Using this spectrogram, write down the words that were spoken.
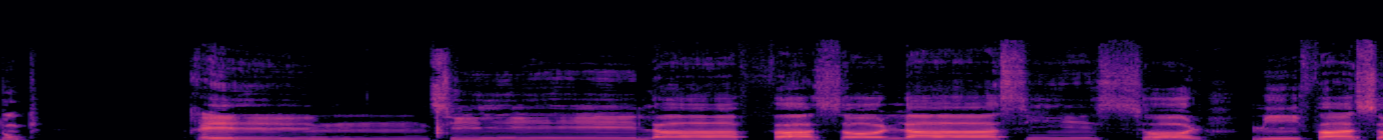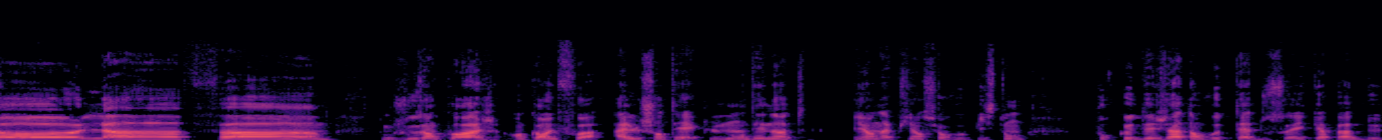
Donc, Ré, Si, La, Fa, Sol, La, Si, Sol, Mi, Fa, Sol, La, Fa. Donc je vous encourage encore une fois à le chanter avec le nom des notes et en appuyant sur vos pistons pour que déjà dans votre tête vous soyez capable de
